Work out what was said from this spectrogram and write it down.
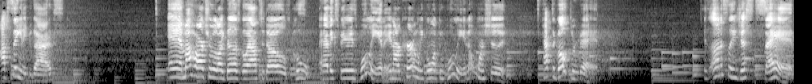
I've seen it, you guys. And my heart truly like does go out to those who have experienced bullying and are currently going through bullying. No one should have to go through that. It's honestly just sad.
